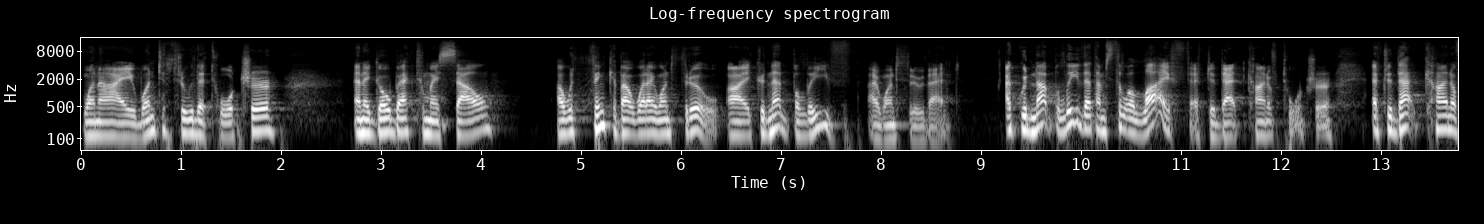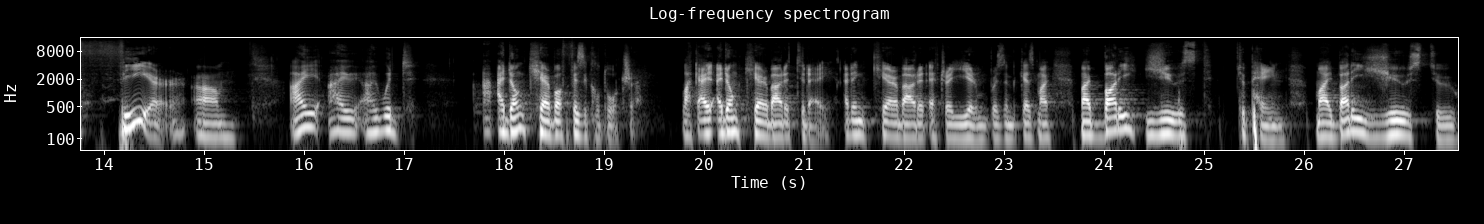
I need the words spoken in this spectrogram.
when I went through the torture and I go back to my cell. I would think about what I went through. I could not believe I went through that. I could not believe that I'm still alive after that kind of torture, after that kind of fear. Um, I, I, I would, I don't care about physical torture. Like I, I don't care about it today. I didn't care about it after a year in prison because my, my body used to pain. My body used to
